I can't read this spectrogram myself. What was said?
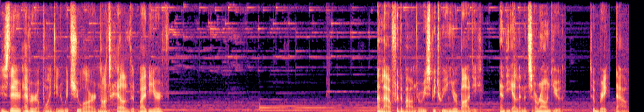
Is there ever a point in which you are not held by the earth? Allow for the boundaries between your body and the elements around you to break down.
